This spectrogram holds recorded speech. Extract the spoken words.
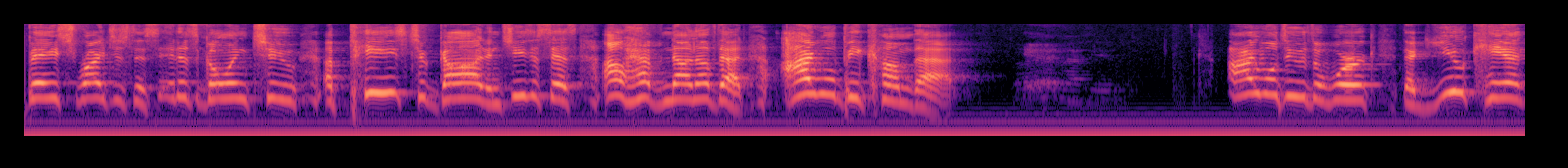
based righteousness, it is going to appease to God. And Jesus says, I'll have none of that. I will become that. I will do the work that you can't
